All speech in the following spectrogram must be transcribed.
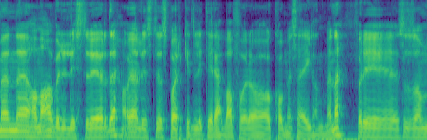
men eh, han har veldig lyst til å gjøre det. Og jeg har lyst til å sparke den litt i ræva for å komme seg i gang med det. Fordi sånn som,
